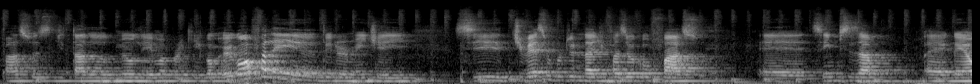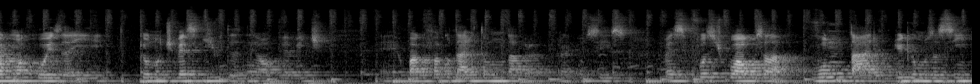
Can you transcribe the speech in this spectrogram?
faço esse ditado do meu lema, porque, igual igual eu falei anteriormente aí, se tivesse a oportunidade de fazer o que eu faço, é, sem precisar é, ganhar alguma coisa e que eu não tivesse dívidas, né, obviamente, é, eu pago a faculdade, então não dá pra acontecer isso. Mas se fosse tipo algo, sei lá, voluntário, digamos assim,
